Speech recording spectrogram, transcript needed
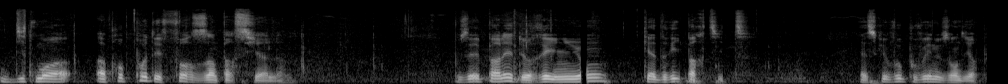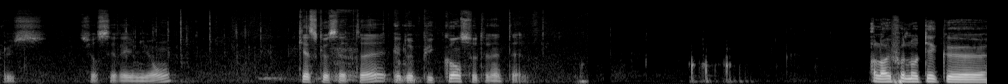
Dites-moi, à propos des forces impartiales, vous avez parlé de réunions quadripartites. Est-ce que vous pouvez nous en dire plus sur ces réunions? Qu'est-ce que c'était et depuis quand se tenaient-elles Alors il faut noter que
